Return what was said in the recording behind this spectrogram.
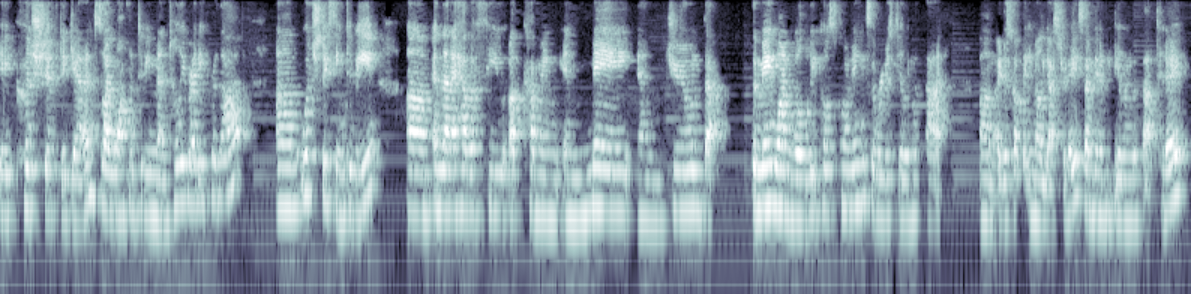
it could shift again. So I want them to be mentally ready for that, um, which they seem to be. Um, and then I have a few upcoming in May and June that the May one will be postponing. So we're just dealing with that. Um, I just got the email yesterday, so I'm going to be dealing with that today.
